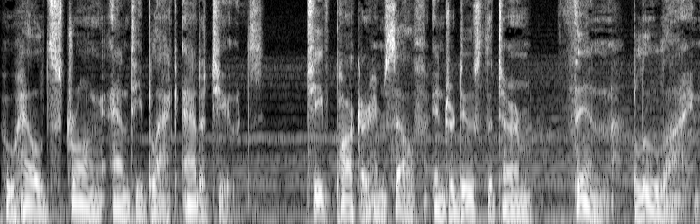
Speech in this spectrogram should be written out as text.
who held strong anti-black attitudes. Chief Parker himself introduced the term thin blue line,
